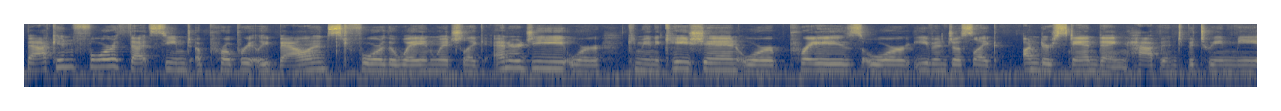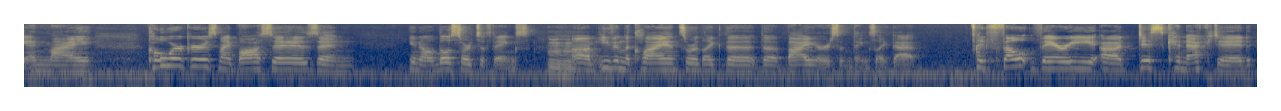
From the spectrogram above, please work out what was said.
back and forth that seemed appropriately balanced for the way in which like energy or communication or praise or even just like understanding happened between me and my coworkers, my bosses, and you know those sorts of things. Um, even the clients or like the the buyers and things like that. It felt very uh, disconnected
